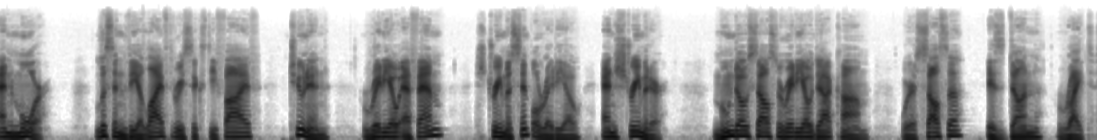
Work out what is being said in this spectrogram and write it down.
and more. Listen via Live 365, TuneIn, Radio FM, Streema Simple Radio, and Streameter. MundoSalsaRadio.com, where salsa is done right.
